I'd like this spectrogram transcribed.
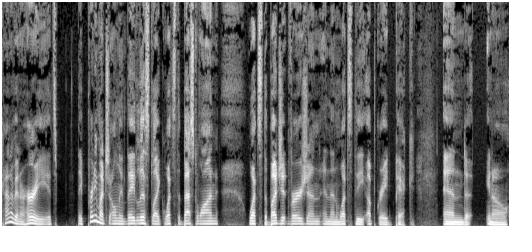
kind of in a hurry, it's they pretty much only they list like what's the best one, what's the budget version, and then what's the upgrade pick. And you know,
